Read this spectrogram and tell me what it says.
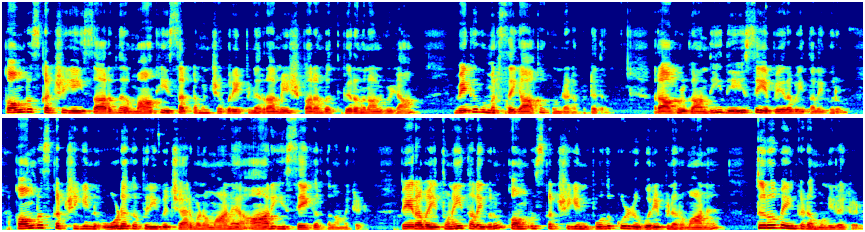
காங்கிரஸ் கட்சியை சார்ந்த மாகி சட்டமன்ற உறுப்பினர் ரமேஷ் பரம்பத் பிறந்தநாள் விழா வெகு விமர்சையாக கொண்டாடப்பட்டது. ராகுல் காந்தி தேசிய பேரவைத் தலைவரும் காங்கிரஸ் கட்சியின் ஊடக பிரிவு சேர்மனுமான ஆர். இ. சேகர் தலைமைகள் பேரவை துணைத் தலைவரும் காங்கிரஸ் கட்சியின் பொதுக்குழு உறுப்பினருமான திருவேங்கட முன்னிலைகள்.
